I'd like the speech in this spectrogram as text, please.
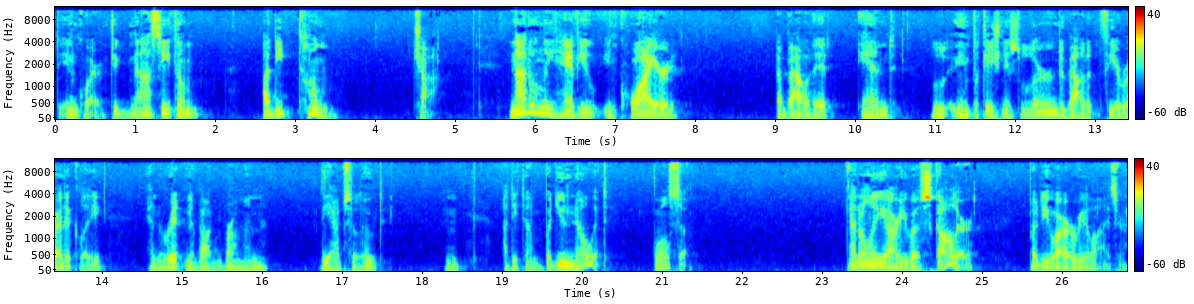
to inquire. Jignasitum Aditam Cha. Not only have you inquired about it, and the implication is learned about it theoretically, and written about Brahman, the Absolute? Aditam, but you know it also. Not only are you a scholar, but you are a realizer.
